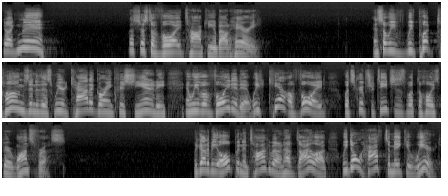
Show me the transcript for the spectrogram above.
You're like, meh, let's just avoid talking about Harry. And so we've, we've put tongues into this weird category in Christianity and we've avoided it. We can't avoid what Scripture teaches, what the Holy Spirit wants for us. We got to be open and talk about it and have dialogue. We don't have to make it weird.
